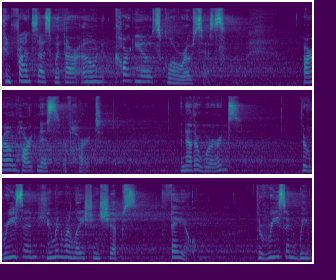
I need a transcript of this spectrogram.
confronts us with our own cardiosclerosis, our own hardness of heart. In other words, the reason human relationships fail, the reason we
